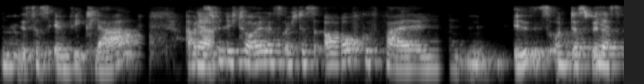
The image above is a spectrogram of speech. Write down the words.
hm, ist das irgendwie klar. Aber ja. das finde ich toll, dass euch das aufgefallen ist und dass wir ja. das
